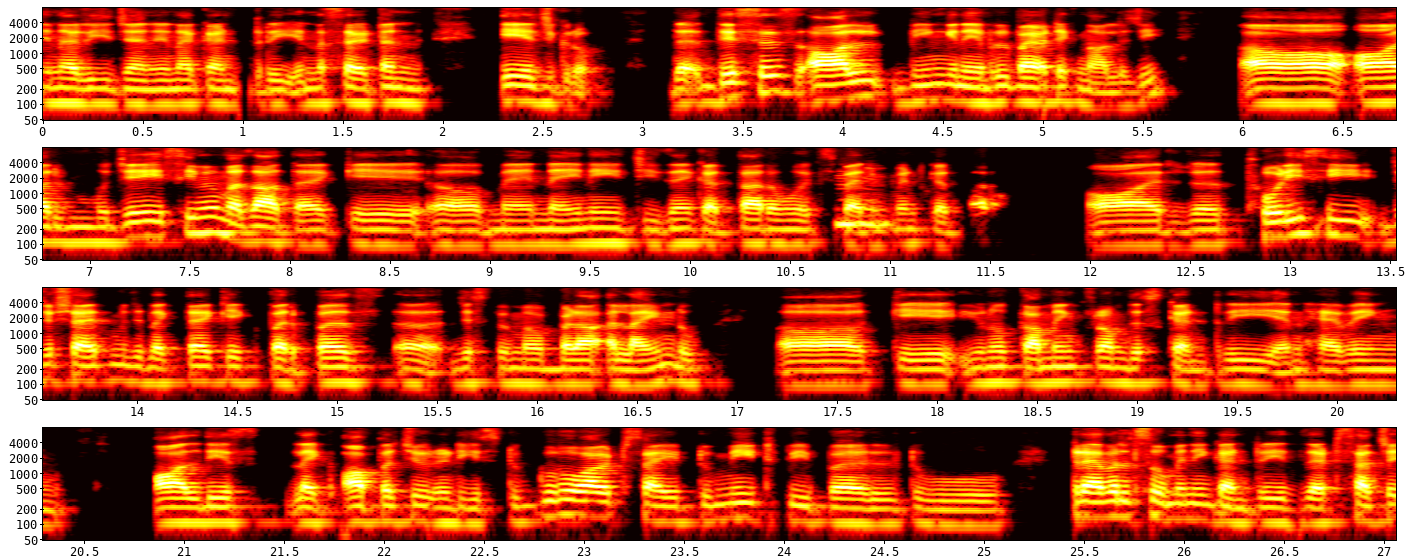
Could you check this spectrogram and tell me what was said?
in a region in a country in a certain age group this is all being enabled by technology और मुझे इसी में मज़ा आता है कि मैं नई नई चीज़ें करता रहूँ एक्सपेरिमेंट करता रहूँ और थोड़ी सी जो शायद मुझे लगता है कि एक पर्पस जिस मैं बड़ा अलाइंड हूँ कि you know coming from this country and having all this like opportunities to go outside to meet people to travel so many countries at such a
